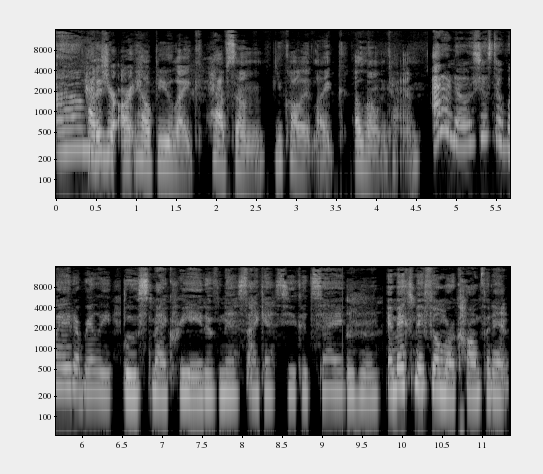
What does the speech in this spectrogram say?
um, How does your art help you like have some you call it like alone time? I don't know. It's just a way to really boost my creativeness, I guess you could say. Mm-hmm. It makes me feel more confident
